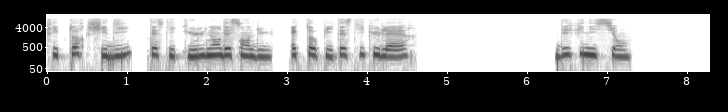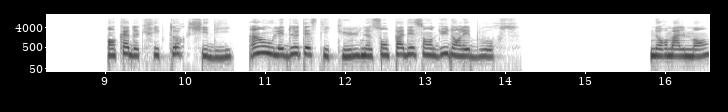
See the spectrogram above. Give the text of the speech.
cryptorchidie, testicule non descendu, ectopie testiculaire. Définition En cas de cryptorchidie, un ou les deux testicules ne sont pas descendus dans les bourses. Normalement,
